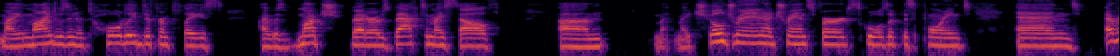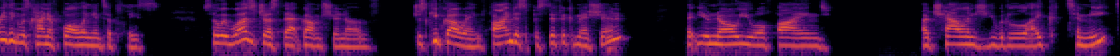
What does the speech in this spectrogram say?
my mind was in a totally different place. I was much better. I was back to myself. Um, my, my children had transferred schools at this point, and everything was kind of falling into place. So it was just that gumption of just keep going, find a specific mission that you know you will find a challenge you would like to meet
